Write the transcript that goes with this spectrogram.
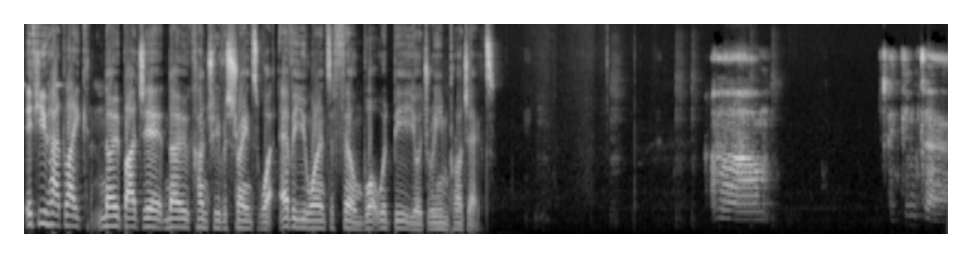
If you had like no budget, no country restraints, whatever you wanted to film, what would be your dream project? Um, I think uh,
